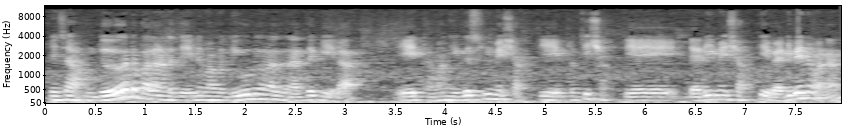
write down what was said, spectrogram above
ඒ නිසා හොඳට බලන්න තියෙන්නේ මම දියුණු වෙනවද නැද්ද කියලා ඒ තමන් ඉවසීමේ ශක්තිය, ප්‍රතිශක්තිය, දැරීමේ ශක්තිය වැඩි වෙනවනම්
